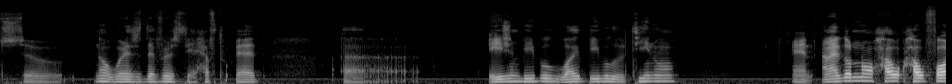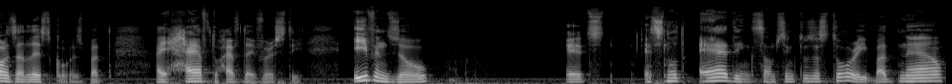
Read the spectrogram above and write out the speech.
So no where is diversity? I have to add uh, asian people white people latino. And, and I don't know how, how far the list goes, but I have to have diversity, even though it's it's not adding something to the story, but now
